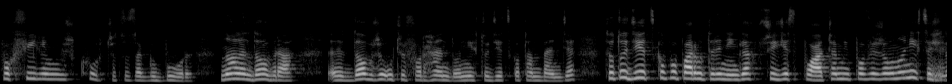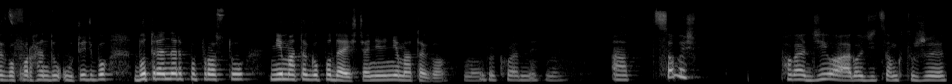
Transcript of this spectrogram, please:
po chwili mówisz, kurczę, co za gbur, no ale dobra, y, dobrze uczy forehandu, niech to dziecko tam będzie, to to dziecko po paru treningach przyjdzie z płaczem i powie, że ono nie chce się Nie tego chce. forehandu uczyć, bo, bo trener po prostu nie ma tego podejścia, nie, nie ma tego. No. Dokładnie. No. A co byś poradziła rodzicom, którzy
